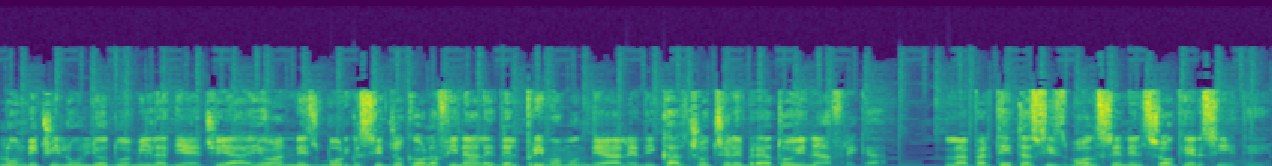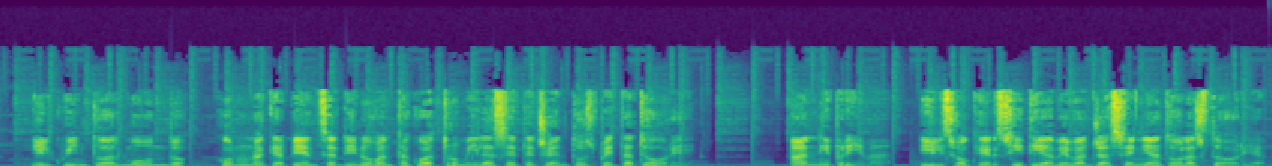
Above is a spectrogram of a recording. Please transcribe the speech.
L'11 luglio 2010 a Johannesburg si giocò la finale del primo Mondiale di calcio celebrato in Africa. La partita si svolse nel Soccer City, il quinto al mondo, con una capienza di 94.700 spettatori. Anni prima, il Soccer City aveva già segnato la storia.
